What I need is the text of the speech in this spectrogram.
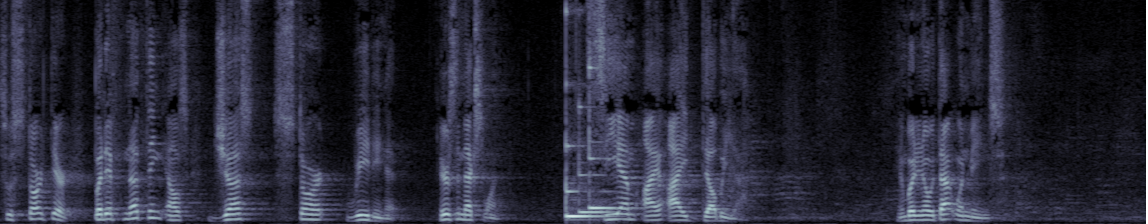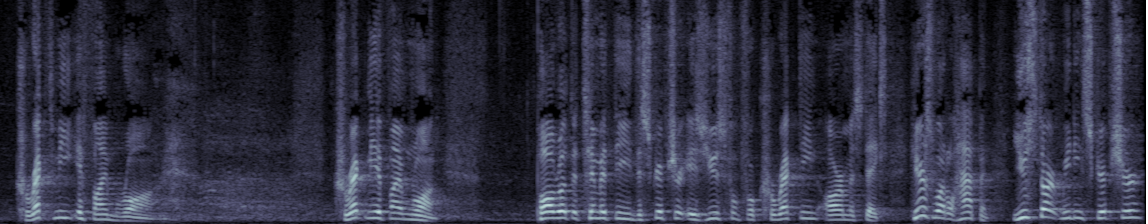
So start there. But if nothing else, just start reading it. Here's the next one C-M-I-I-W. Anybody know what that one means? Correct me if I'm wrong. Correct me if I'm wrong. Paul wrote to Timothy, the scripture is useful for correcting our mistakes. Here's what will happen you start reading scripture,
